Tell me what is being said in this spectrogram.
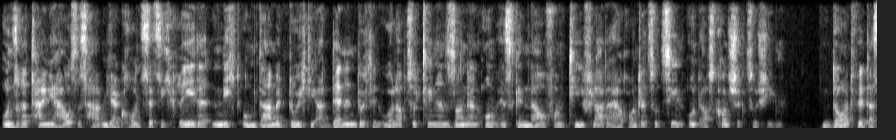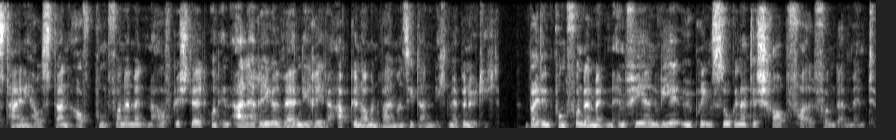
Unsere Tiny Houses haben ja grundsätzlich Rede, nicht um damit durch die Ardennen durch den Urlaub zu tingeln, sondern um es genau vom Tieflader herunterzuziehen und aufs Grundstück zu schieben. Dort wird das Tiny House dann auf Punktfundamenten aufgestellt und in aller Regel werden die Räder abgenommen, weil man sie dann nicht mehr benötigt. Bei den Punktfundamenten empfehlen wir übrigens sogenannte Schraubfallfundamente.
